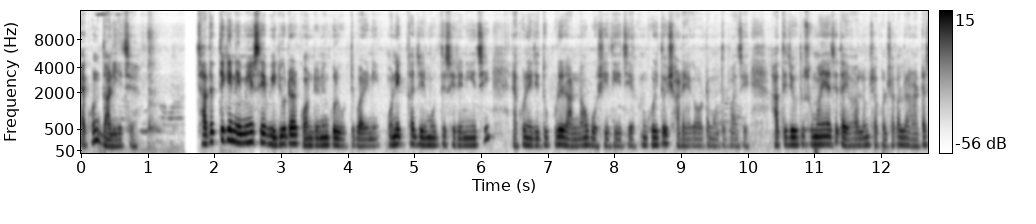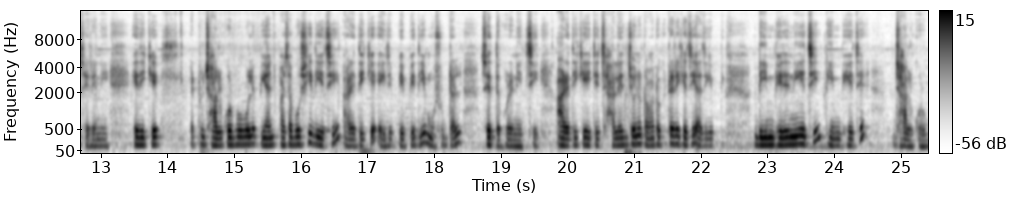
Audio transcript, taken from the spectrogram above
এখন দাঁড়িয়েছে। ছাদের থেকে নেমে এসে ভিডিওটা আর কন্টিনিউ করে উঠতে পারিনি। অনেক কাজ এর মধ্যে সেরে নিয়েছি। এখন এই যে দুপুরে রান্নাও বসিয়ে দিয়েছি। এখন করি তো ওই সাড়ে এগারোটা মতো বাজে। হাতে যেহেতু সময় আছে, তাই ভাবলাম সকাল সকাল রান্নাটা সেরে নিই। এদিকে একটু ঝাল করব বলে পেঁয়াজ ভাজা বসিয়ে দিয়েছি। আর এদিকে এই যে পেঁপে দিয়ে মুসুর ডাল সেদ্ধ করে নিচ্ছি। আর এদিকে এই যে ঝালের জন্য টমেটো কেটে রেখেছি। আজকে ডিম ভেজে নিয়েছি। ডিম ভেজে ঝাল করব।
